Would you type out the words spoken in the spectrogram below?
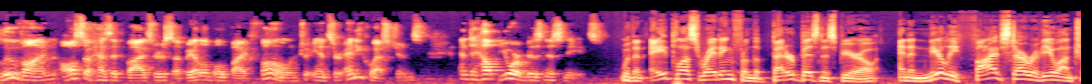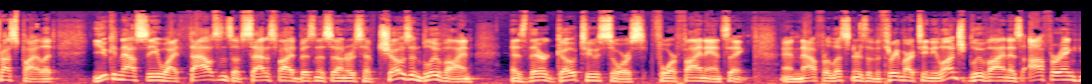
Bluevine also has advisors available by phone to answer any questions and to help your business needs. With an A plus rating from the Better Business Bureau and a nearly five star review on Trustpilot, you can now see why thousands of satisfied business owners have chosen Bluevine as their go to source for financing. And now, for listeners of the Three Martini Lunch, Bluevine is offering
